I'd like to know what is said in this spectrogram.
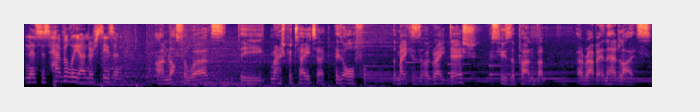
And this is heavily under seasoned. I'm lost for words. The mashed potato is awful. The makers of a great dish, excuse the pun, but a rabbit in the headlights.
